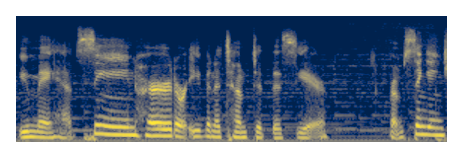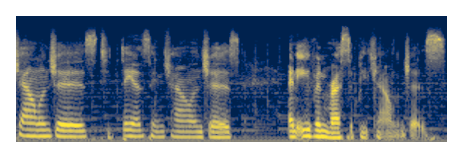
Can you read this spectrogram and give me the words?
you may have seen, heard, or even attempted this year. From singing challenges to dancing challenges and even recipe challenges.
